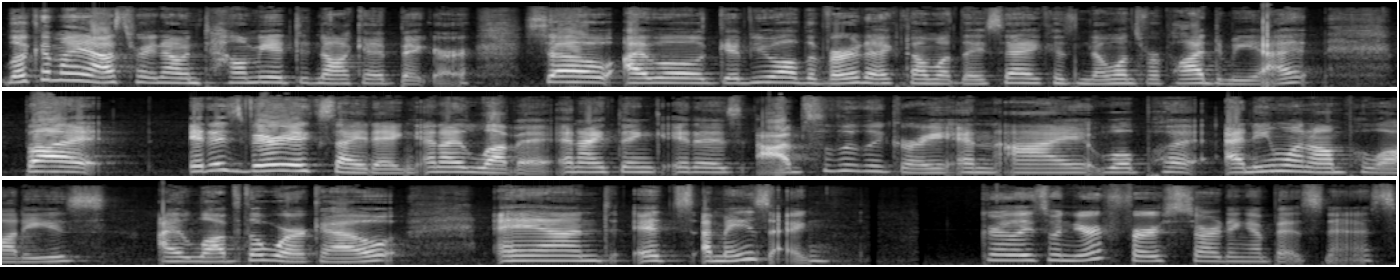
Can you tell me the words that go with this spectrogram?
Look at my ass right now and tell me it did not get bigger. So I will give you all the verdict on what they say because no one's replied to me yet. But it is very exciting and I love it. And I think it is absolutely great. And I will put anyone on Pilates I love the workout and it's amazing. Girlies, when you're first starting a business,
